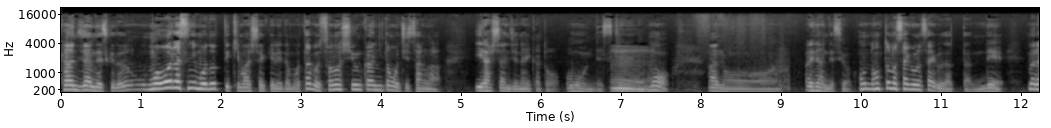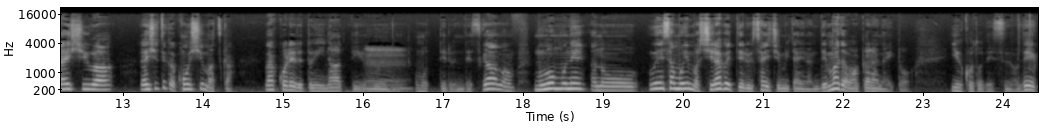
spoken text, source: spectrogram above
感じなんですけどもうオーラスに戻ってきましたけれども多分その瞬間にともちさんがいらしたんじゃないかと思うんですけれども、あのーあれなんですよ。ほん本当の最後の最後だったんで、まあ、来週は来週というか今週末か。は来れるといいなっていうふうに思ってるんですが、まあ、無音もね、あのー上さんも今調べてる最中みたいなんでまだわからないということですので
